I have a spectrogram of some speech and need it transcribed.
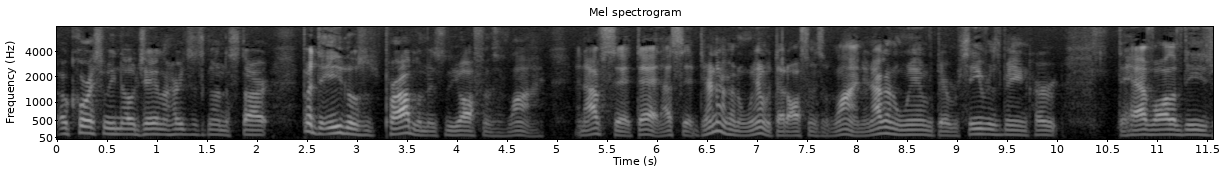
Of course, we know Jalen Hurts is going to start, but the Eagles' problem is the offensive line. And I've said that. I said they're not going to win with that offensive line. They're not going to win with their receivers being hurt. They have all of these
